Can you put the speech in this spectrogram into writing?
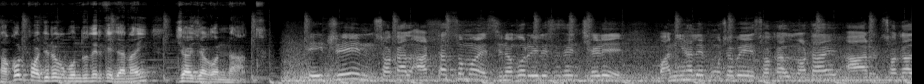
সকল পর্যটক বন্ধুদেরকে জানাই জয় জগন্নাথ। এই ট্রেন সকাল আটটার সময় শ্রীনগর রেল স্টেশন ছেড়ে বানিহালে পৌঁছবে সকাল নটায় আর সকাল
